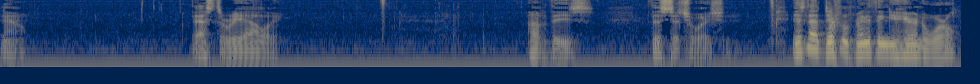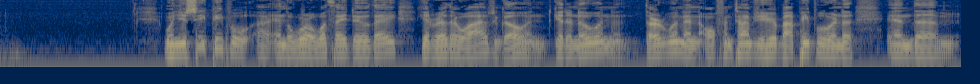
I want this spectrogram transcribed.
Now, that's the reality of these this situation. Isn't that different from anything you hear in the world? When you see people uh, in the world, what they do, they get rid of their wives and go and get a new one, and third one, and oftentimes you hear about people who are in the in the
